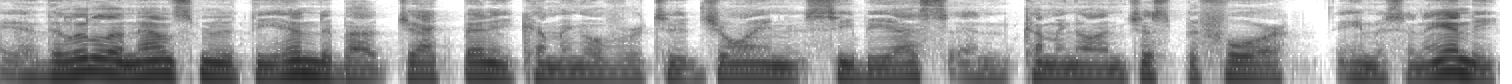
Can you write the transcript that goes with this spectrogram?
the little announcement at the end about Jack Benny coming over to join CBS and coming on just before Amos and Andy.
